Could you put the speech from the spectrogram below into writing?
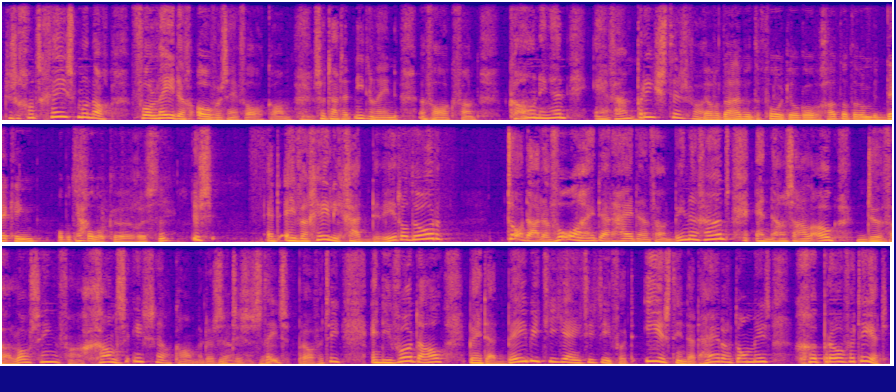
Dus Gods geest moet nog volledig over zijn volk komen. Zodat het niet alleen een volk van koningen en van priesters wordt. Ja, want daar hebben we het de vorige keer ook over gehad, dat er een bedekking op het volk eh, rust. hè? Dus het evangelie gaat de wereld door. Totdat de volheid der heiden van binnen gaat. En dan zal ook de verlossing van gans Israël komen. Dus het is een steeds profetie. En die wordt al bij dat babytje Jezus, die voor het eerst in dat heiligdom is, geprofeteerd.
